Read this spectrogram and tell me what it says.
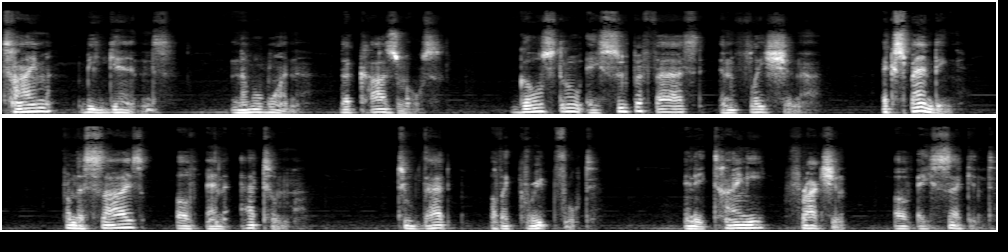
Time begins. Number one, the cosmos goes through a super fast inflation, expanding from the size of an atom to that of a grapefruit in a tiny fraction of a second.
